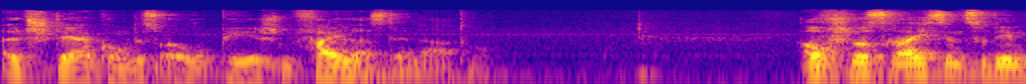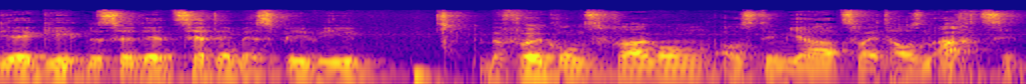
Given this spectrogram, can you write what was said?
als Stärkung des europäischen Pfeilers der NATO. Aufschlussreich sind zudem die Ergebnisse der ZMSBW Bevölkerungsfragung aus dem Jahr 2018,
